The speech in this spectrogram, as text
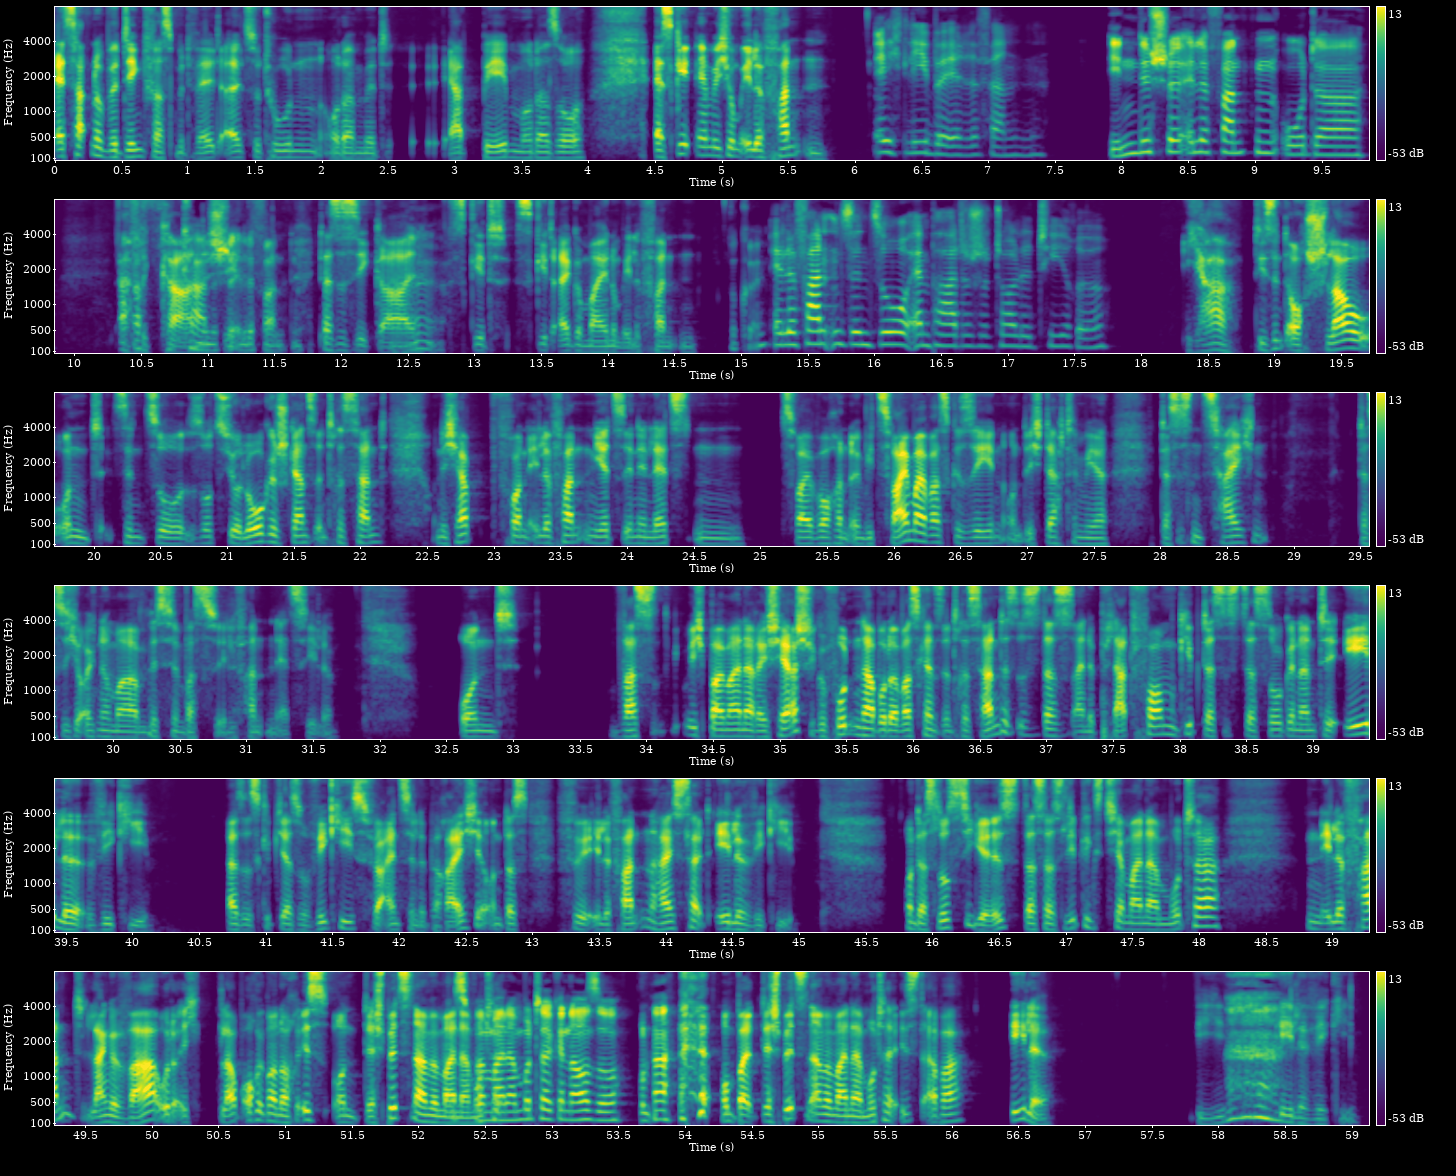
es hat nur bedingt was mit Weltall zu tun oder mit Erdbeben oder so. Es geht nämlich um Elefanten, Ich liebe Elefanten. Indische Elefanten oder afrikanische, Elefanten. Elefanten? Das ist egal. Ah. Es, geht, es geht allgemein um Elefanten. Okay. Elefanten sind so empathische, tolle Tiere. Ja, die sind auch schlau und sind so soziologisch ganz interessant. Und ich habe von Elefanten jetzt in den letzten zwei Wochen irgendwie zweimal was gesehen und ich dachte mir, das ist ein Zeichen, dass ich euch nochmal ein bisschen was zu Elefanten erzähle. Und was ich bei meiner Recherche gefunden habe oder was ganz interessant ist, ist, dass es eine Plattform gibt, das ist das sogenannte Ele-Wiki. Also es gibt ja so Wikis für einzelne Bereiche und das für Elefanten heißt halt Ele-Wiki. Und das Lustige ist, dass das Lieblingstier meiner Mutter ein Elefant lange war oder ich glaube auch immer noch ist und der Spitzname meiner ist bei Mutter meiner Mutter genauso. Und- und bei, der Spitzname meiner Mutter ist aber Ele. Wie Elewiki.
